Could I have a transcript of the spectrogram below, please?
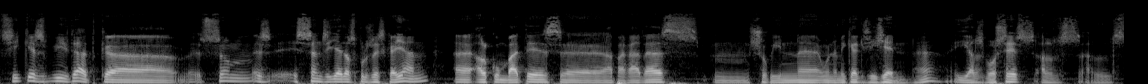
sí que és veritat que som, és, és senzillet els puzzles que hi han. Eh, el combat és eh, a vegades mm, sovint eh, una mica exigent eh? i els bosses, els, els,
